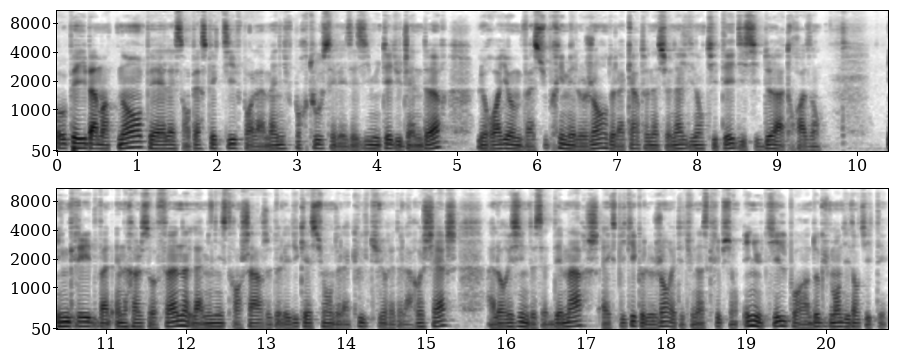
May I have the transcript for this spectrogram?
Aux Pays-Bas maintenant, PLS en perspective pour la manif pour tous et les azimutés du gender, le Royaume va supprimer le genre de la carte nationale d'identité d'ici 2 à 3 ans. Ingrid van Engelsofen, la ministre en charge de l'éducation, de la culture et de la recherche, à l'origine de cette démarche, a expliqué que le genre était une inscription inutile pour un document d'identité.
